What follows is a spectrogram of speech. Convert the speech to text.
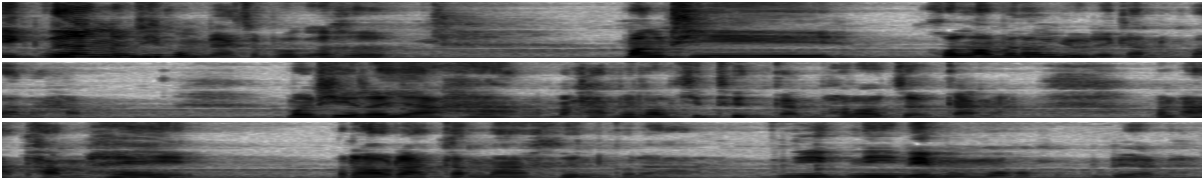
อีกเรื่องหนึ่งที่ผมอยากจะพูดก็คือ บางทีคนเราไม่ต้องอยู่ด้วยกันทุกวันนะครับ บางทีระยะห่างมันทำให้เราคิดถึงกันเพราะเราเจอกันอะ มันอาจทำให้ เรารักกันมากขึ้นก็ได้ นี่นี่ในมุมมองของผมเดือนนะ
